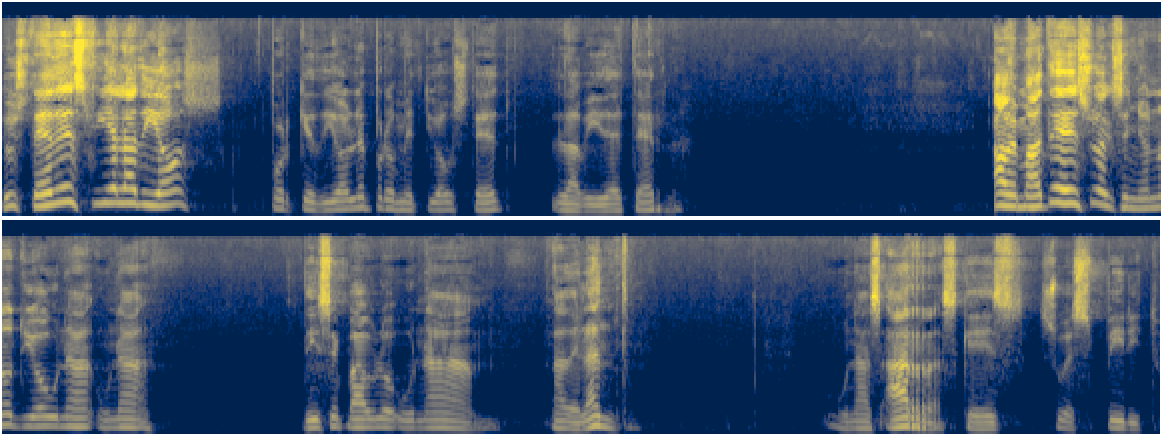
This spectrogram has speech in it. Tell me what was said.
Usted es fiel a Dios, porque Dios le prometió a usted la vida eterna. Además de eso, el Señor nos dio una, una dice Pablo, una, un adelanto, unas arras que es su espíritu,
